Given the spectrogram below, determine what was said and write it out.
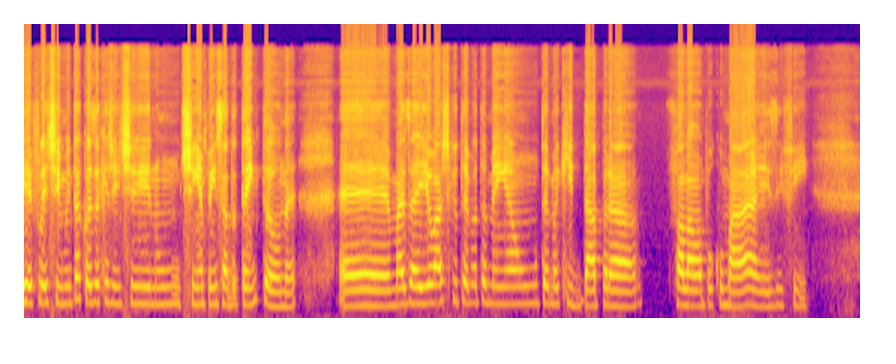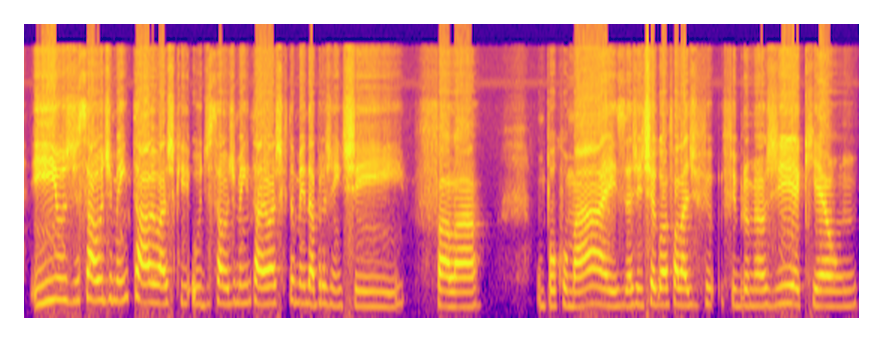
refletir muita coisa que a gente não tinha pensado até então, né? É, mas aí eu acho que o tema também é um tema que dá pra falar um pouco mais, enfim. E os de saúde mental, eu acho que o de saúde mental, eu acho que também dá pra gente falar um pouco mais. A gente chegou a falar de fibromialgia, que é um,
